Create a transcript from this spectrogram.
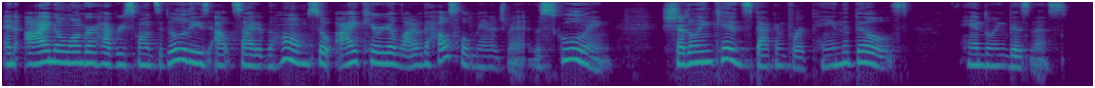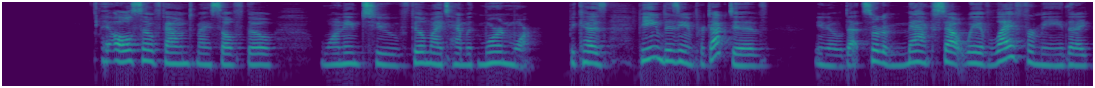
and I no longer have responsibilities outside of the home. So I carry a lot of the household management, the schooling, shuttling kids back and forth, paying the bills, handling business. I also found myself, though, wanting to fill my time with more and more because being busy and productive, you know, that sort of maxed out way of life for me that I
